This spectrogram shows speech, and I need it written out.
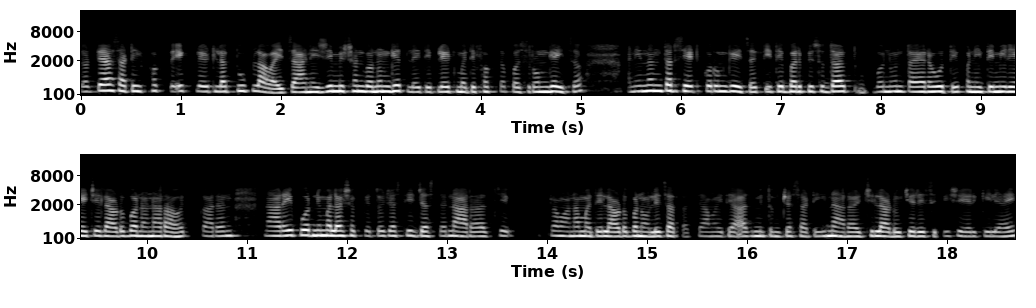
तर त्यासाठी फक्त एक प्लेटला तूप लावायचं आणि जे मिश्रण बनवून घेतलं आहे ते प्लेटमध्ये फक्त पसरून घ्यायचं आणि नंतर सेट करून घ्यायचं. तिथे बर्फीसुद्धा बनवून तयार होते पण इथे मी याचे लाडू बनवणार आहोत कारण नारळी पौर्णिमेला शक्यतो जास्तीत जास्त नारळाचे प्रमाणामध्ये लाडू बनवले जातात. त्यामुळे ते आज मी तुमच्यासाठी नारळाची लाडूची रेसिपी शेअर केली आहे.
